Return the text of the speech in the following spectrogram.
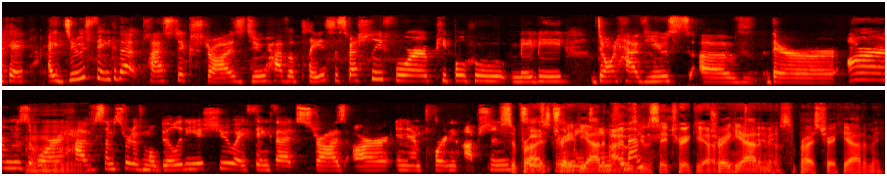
Do okay. I do think that plastic straws do have a place, especially for people who maybe don't have use of their arms or Mm. have some sort of mobility issue. I think that straws are an important option. to- Surprise to, maintain tracheotomy. for I was going to say tracheotomy. Tracheotomy. yeah. Surprise tracheotomy.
